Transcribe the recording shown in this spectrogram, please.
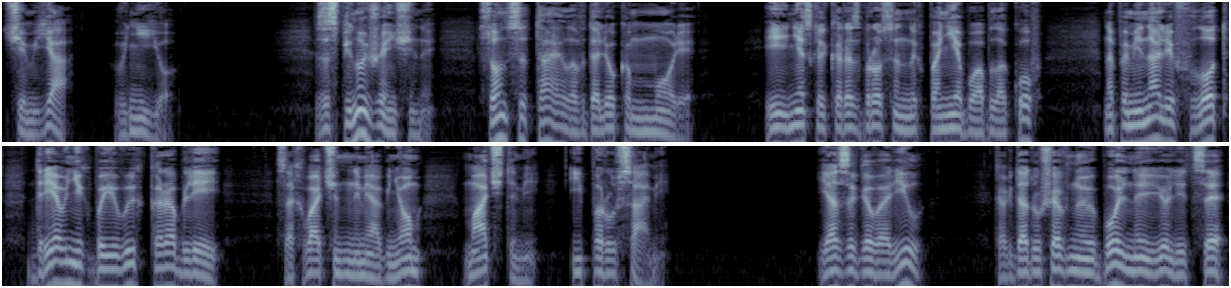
чем я в нее. За спиной женщины солнце таяло в далеком море, и несколько разбросанных по небу облаков напоминали флот древних боевых кораблей с охваченными огнем мачтами и парусами. Я заговорил, когда душевную боль на ее лице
